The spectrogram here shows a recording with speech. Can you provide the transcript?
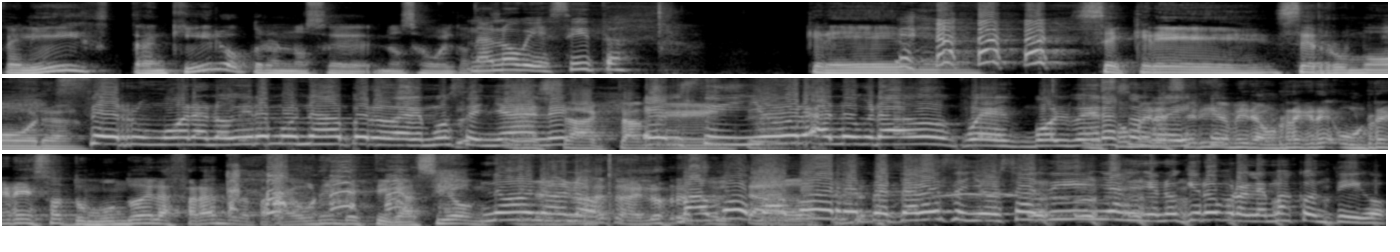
feliz, tranquilo, pero no se, no se ha vuelto Una casar. noviecita. Creemos, se cree, se rumora. Mora, no diremos nada, pero daremos señales. Exactamente. El señor ha logrado, pues, volver Eso a sonreír. merecería, mira, un, regre- un regreso a tu mundo de la farándula para una investigación. No, no, no. Vamos, vamos a respetar al señor Sardiñas y yo no quiero problemas contigo.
